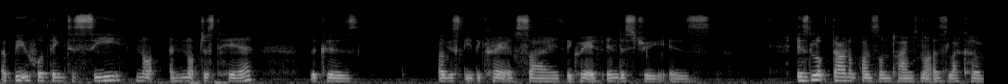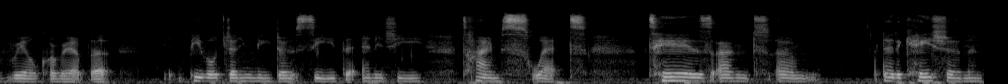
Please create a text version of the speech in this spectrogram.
a beautiful thing to see not and not just hear because obviously the creative side the creative industry is is looked down upon sometimes not as like a real career but people genuinely don't see the energy time sweat tears and um dedication and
